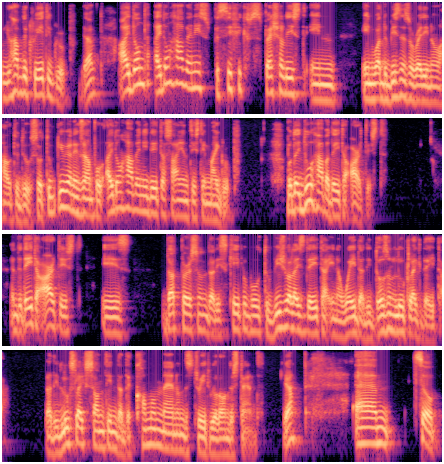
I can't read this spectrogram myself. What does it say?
you have the creative group yeah? I don't i don't have any specific specialist in in what the business already know how to do. So to give you an example i don't have any data scientist in my group but i do have a data artist. And the data artist is that person that is capable to visualize data in a way that it doesn't look like data that it looks like something that the common man on the street will understand yeah. Um, so,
